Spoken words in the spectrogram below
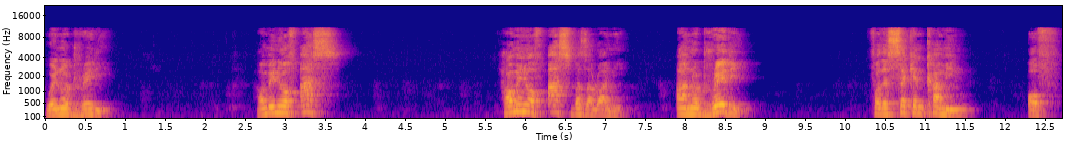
were not ready. How many of us, how many of us, Bazalwani, are not ready for the second coming of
